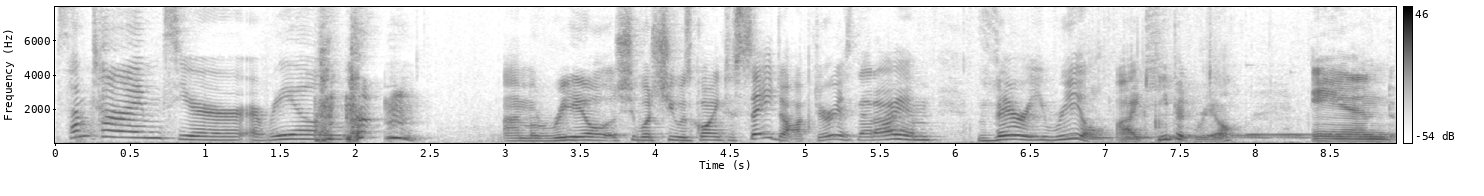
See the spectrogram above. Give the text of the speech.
sometimes you're a real. I'm a real. She, what she was going to say, Doctor, is that I am very real. I keep it real, and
